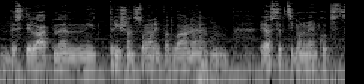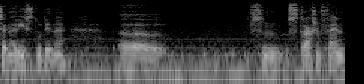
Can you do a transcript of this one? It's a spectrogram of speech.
destilat, ne, ni tri šansoni, pa dva. Ne. Jaz, recimo, ne vem, kot scenarist tudi ne. Uh, sem strašen fan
